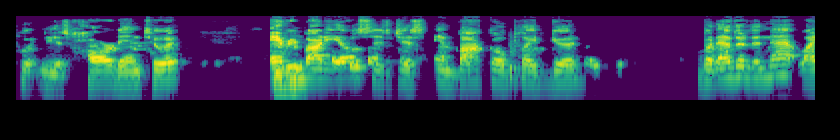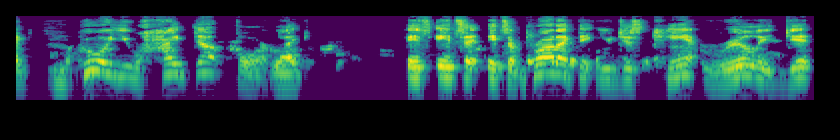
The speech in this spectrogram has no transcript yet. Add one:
putting his heart into it. Mm-hmm. Everybody else is just Mgbako played good. But other than that, like who are you hyped up for? Like it's it's a it's a product that you just can't really get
